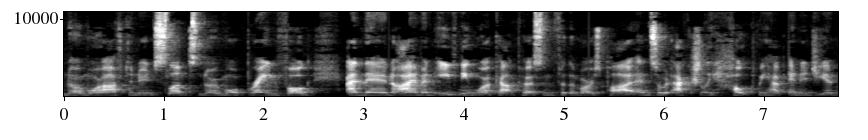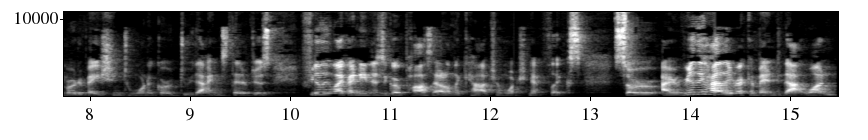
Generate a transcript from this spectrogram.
no more afternoon slumps, no more brain fog. And then I'm an evening workout person for the most part. And so it actually helped me have energy and motivation to want to go do that instead of just feeling like I needed to go pass out on the couch and watch Netflix. So I really highly recommend that one.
